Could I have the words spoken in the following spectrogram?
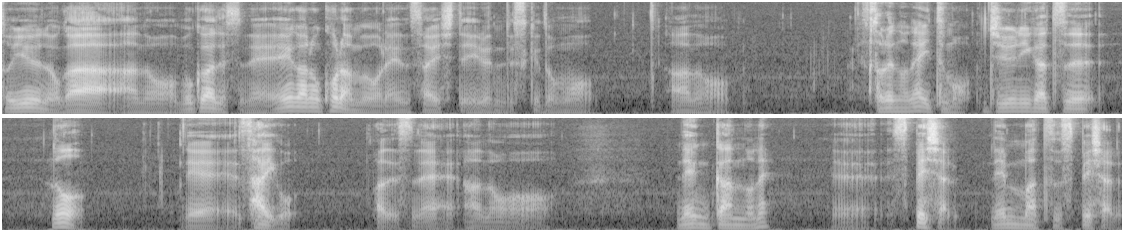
というのがあの僕はですね映画のコラムを連載しているんですけどもあのそれのねいつも12月の、えー、最後はですねあの年間のね、えー、スペシャル年末スペシャル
